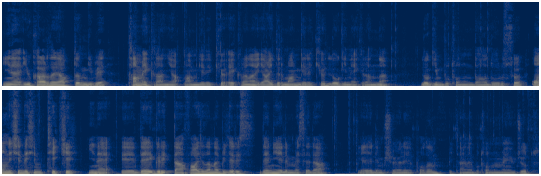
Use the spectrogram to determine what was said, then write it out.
yine yukarıda yaptığım gibi tam ekran yapmam gerekiyor. Ekrana yaydırmam gerekiyor. Login ekranına. Login butonunu daha doğrusu. Onun için de şimdi tekil yine e, D-Grid'den faydalanabiliriz. Deneyelim mesela. Gelelim şöyle yapalım. Bir tane butonum mevcut.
